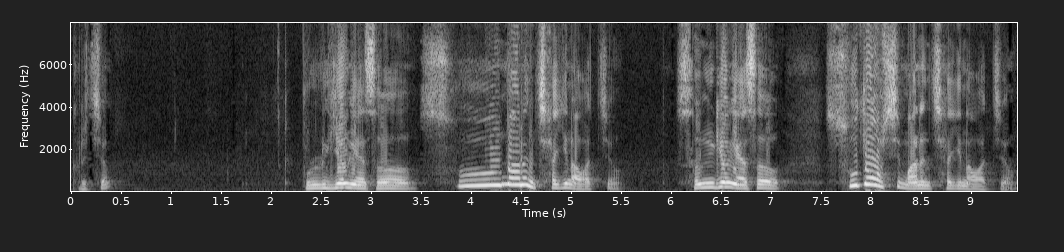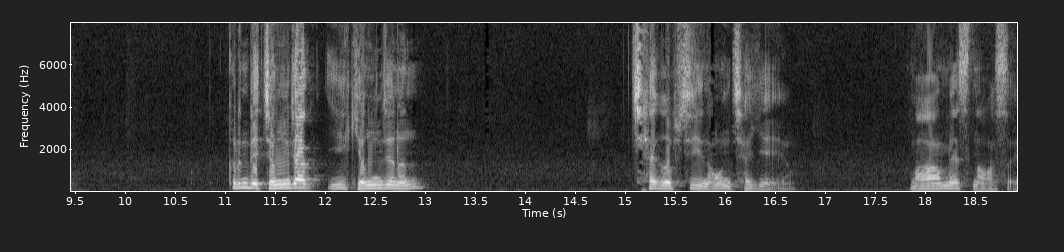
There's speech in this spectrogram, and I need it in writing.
그렇죠? 불경에서 수많은 책이 나왔죠. 성경에서 수도 없이 많은 책이 나왔죠. 그런데 정작 이 경전은 책 없이 나온 책이에요. 마음에서 나왔어요.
